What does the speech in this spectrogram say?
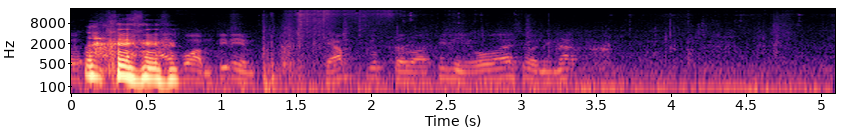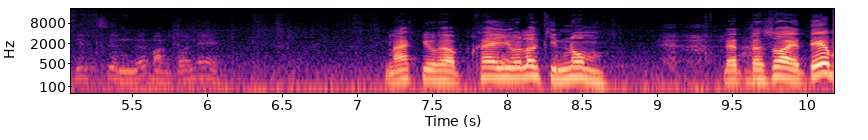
ยหลายพร้อมที่นี่แถมกึบตลอดที่นี่โอ้ยส่วนนี้นะยึดซึมด้วยบางตัวนี่นักอยู่ครับใครอยู่แล้วกินนมแลดแตะซ้อยเต็ม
